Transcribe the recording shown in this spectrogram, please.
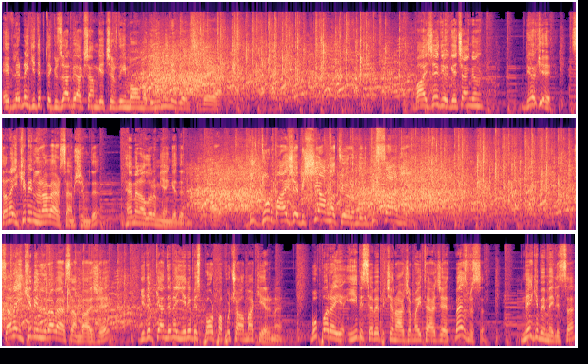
Evlerine gidip de güzel bir akşam geçirdiğim olmadı. Yemin ediyorum size ya. Bayce diyor geçen gün diyor ki sana 2000 lira versem şimdi hemen alırım yenge dedim. Bir dur Bayce bir şey anlatıyorum dedi. Bir saniye. Sana 2000 lira versem Bayce, gidip kendine yeni bir spor papuç almak yerine bu parayı iyi bir sebep için harcamayı tercih etmez misin? Ne gibi Melisa?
